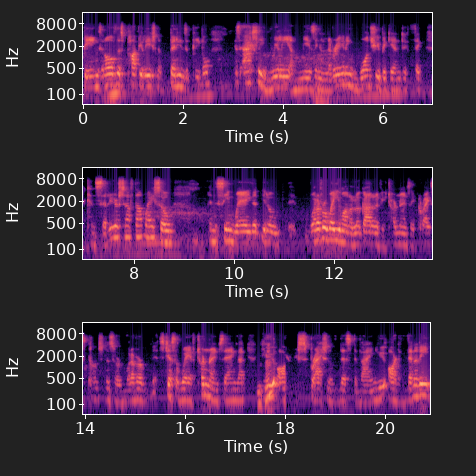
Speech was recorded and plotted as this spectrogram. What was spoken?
beings, and all of this population of billions of people is actually really amazing and liberating once you begin to think, consider yourself that way. So, in the same way that you know whatever way you want to look at it, if you turn around and say Christ consciousness or whatever, it's just a way of turning around saying that mm-hmm. you are an expression of this divine. You are divinity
